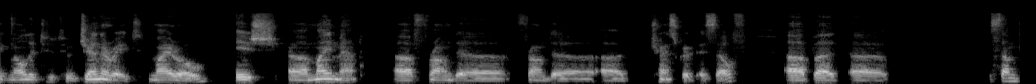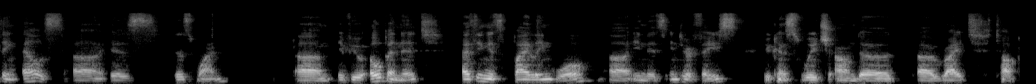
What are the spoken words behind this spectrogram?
technology to generate Miro-ish uh, mind map uh, from the from the uh, transcript itself. Uh, but uh, something else uh, is this one. Um, if you open it, I think it's bilingual uh, in its interface. You can switch on the right top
